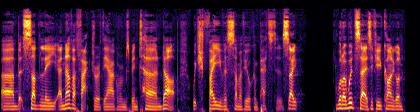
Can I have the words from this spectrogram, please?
Um, but suddenly another factor of the algorithm's been turned up, which favours some of your competitors. So what I would say is if you've kind of gone,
